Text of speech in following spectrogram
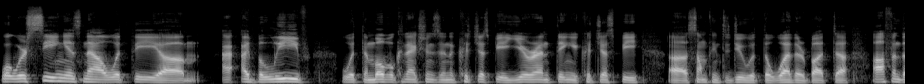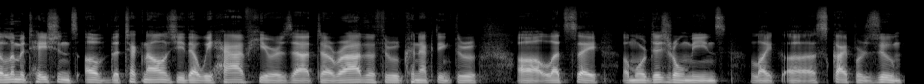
what we're seeing is now with the, um, I, I, believe, with the mobile connections, and it could just be a year end thing, it could just be uh, something to do with the weather. But uh, often the limitations of the technology that we have here is that uh, rather through connecting through, uh, let's say, a more digital means like uh, Skype or Zoom,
